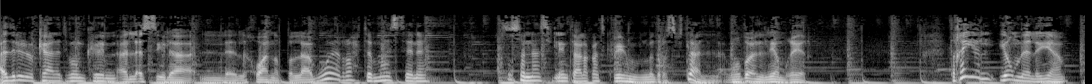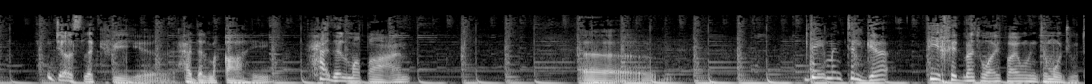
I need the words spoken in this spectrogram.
أدري لو كانت ممكن الأسئلة لاخواننا الطلاب وين رحتم هالسنه خصوصا الناس اللي أنت علاقتك فيهم بالمدرسة بس لا لا لا موضوعنا اليوم غير. تخيل يوم من الأيام جالس لك في حد المقاهي حد المطاعم آه، دائما تلقى في خدمة واي فاي وأنت موجود.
